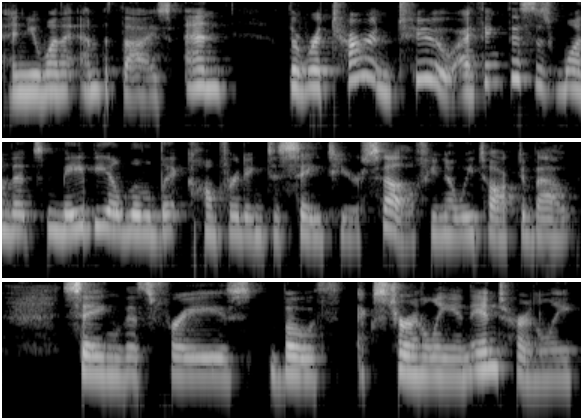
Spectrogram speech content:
and you want to empathize. And the return too i think this is one that's maybe a little bit comforting to say to yourself you know we talked about saying this phrase both externally and internally.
